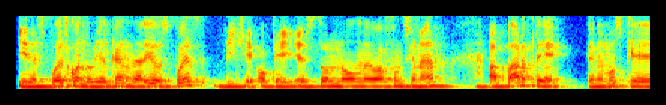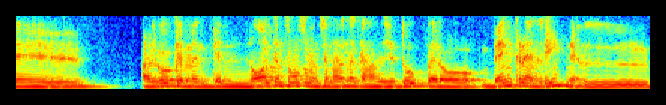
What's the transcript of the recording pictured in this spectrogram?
Y después, cuando vi el calendario después, dije, ok, esto no me va a funcionar. Aparte, tenemos que, algo que, que no alcanzamos a mencionar en el canal de YouTube, pero Ben Crenly, el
